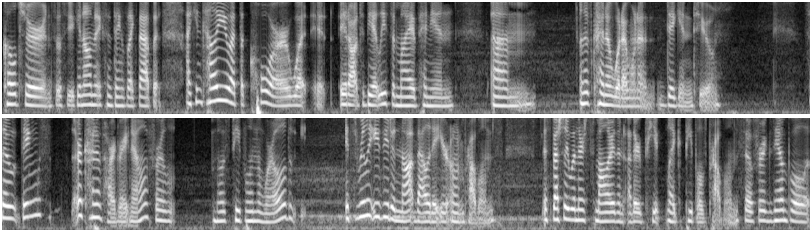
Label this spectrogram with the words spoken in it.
culture and socioeconomics and things like that. But I can tell you at the core what it, it ought to be, at least in my opinion. Um, and that's kind of what I want to dig into. So, things are kind of hard right now for most people in the world. It's really easy to not validate your own problems especially when they're smaller than other pe- like people's problems. So for example,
